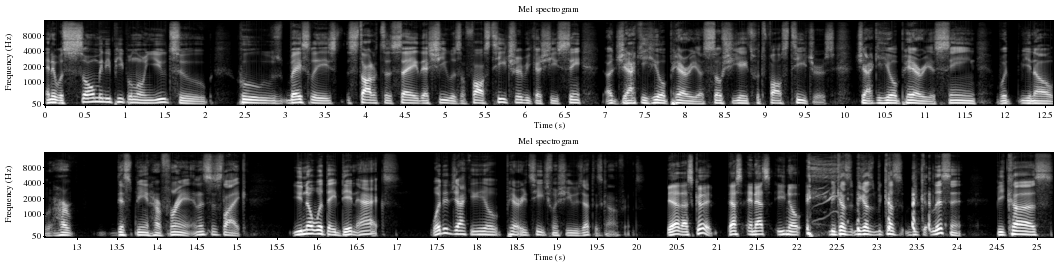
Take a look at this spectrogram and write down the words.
And it was so many people on YouTube who basically started to say that she was a false teacher because she's seen uh, Jackie Hill Perry associates with false teachers. Jackie Hill Perry is seen with, you know, her this being her friend. And it's just like, you know what they didn't ask? What did Jackie Hill Perry teach when she was at this conference? Yeah, that's good. That's and that's you know because because because, because listen because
